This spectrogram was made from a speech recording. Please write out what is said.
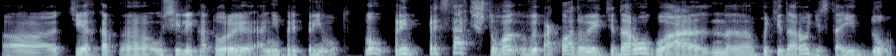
э, тех э, усилий, которые они предпримут. Ну, при, представьте, что вы, прокладываете дорогу, а на пути дороги стоит дом.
